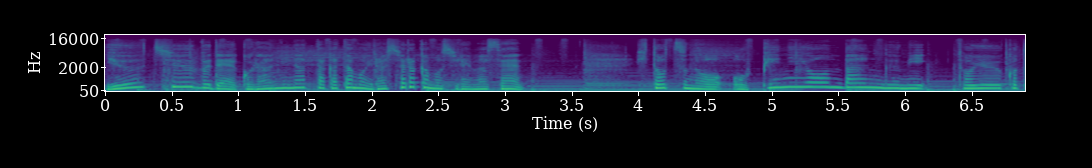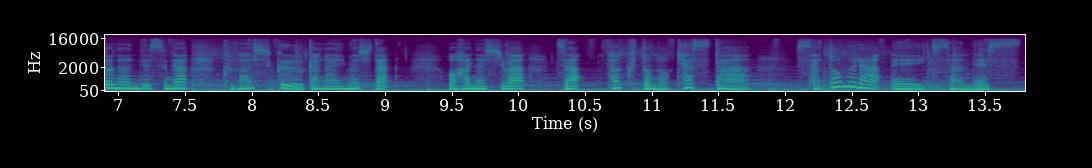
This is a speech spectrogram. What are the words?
YouTube でご覧になった方もいらっしゃるかもしれません。一つのオピニオン番組ということなんですが詳しく伺いました。お話はザ・ファクトのキャスター里村栄一さんです。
